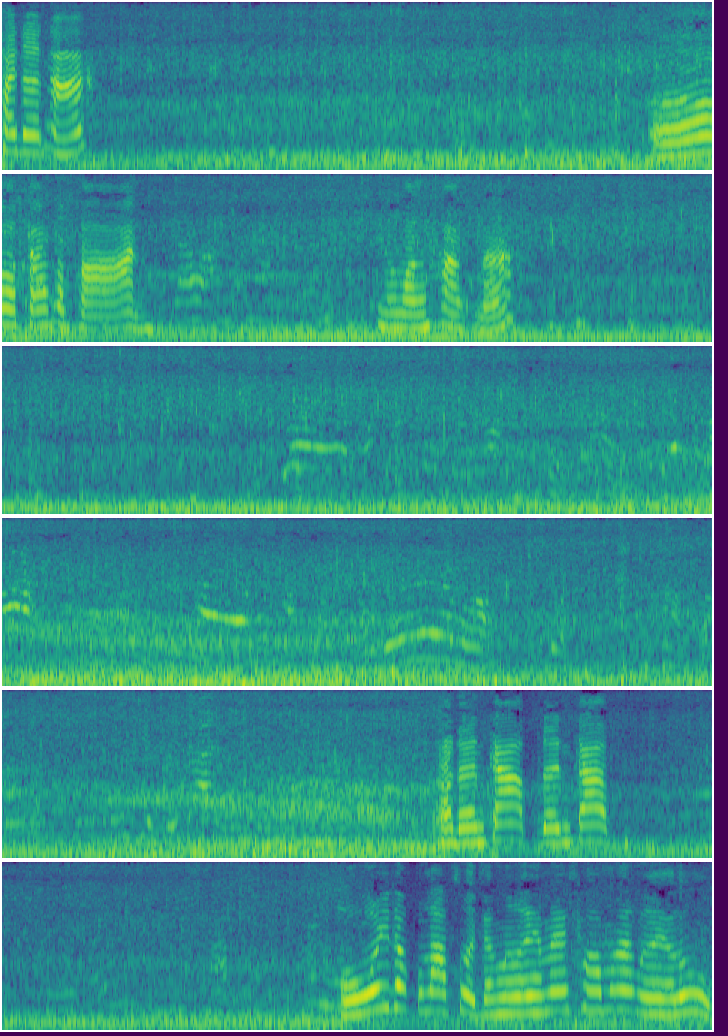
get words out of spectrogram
ค่อยๆเดินนะเออข้ามสะพานระวังหักนะ อะเดินกลับเดินกลับโอ้ยดอกกุหลาบสวยจังเลยแม่ชอบมากเลยลูก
